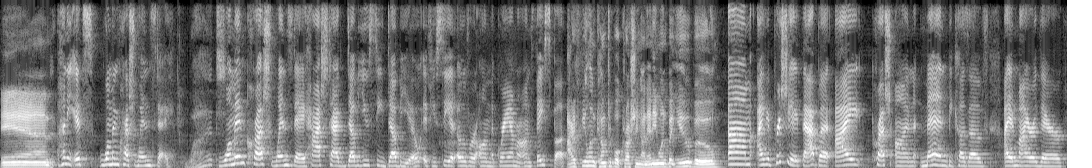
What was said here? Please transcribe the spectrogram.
And Honey, it's Woman Crush Wednesday. What? Woman Crush Wednesday, hashtag WCW, if you see it over on the gram or on Facebook. I feel uncomfortable crushing on anyone but you, boo. Um, I appreciate that, but I crush on men because of I admire their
